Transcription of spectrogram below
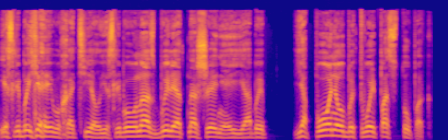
Если бы я его хотел, если бы у нас были отношения, я бы... Я понял бы твой поступок.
